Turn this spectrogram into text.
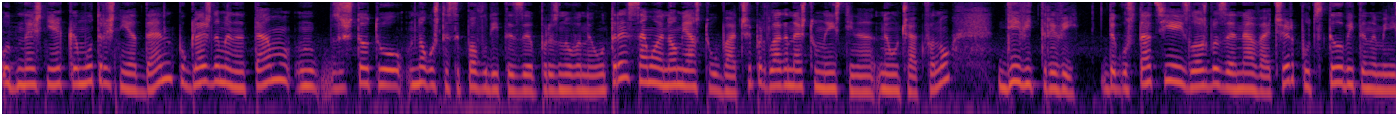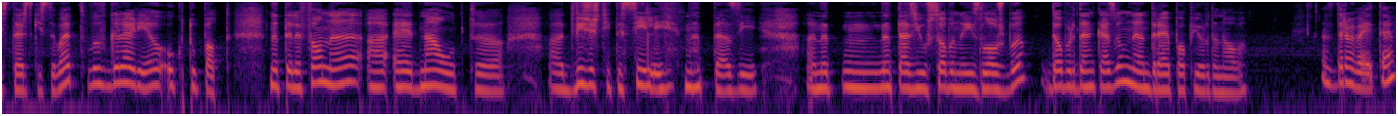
от днешния към утрешния ден. Поглеждаме на там, защото много ще са поводите за празнуване утре. Само едно място обаче предлага нещо наистина неочаквано. Диви треви. Дегустация и изложба за една вечер под стълбите на Министерски съвет в галерия Октопод. На телефона а, е една от а, движещите сили на тази, а, на, на тази особена изложба. Добър ден, казвам на Андрея Поп-Йорданова. Здравейте!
